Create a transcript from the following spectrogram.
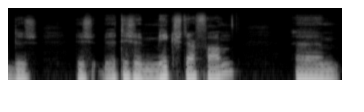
Dus, dus het is een mix daarvan. Um,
